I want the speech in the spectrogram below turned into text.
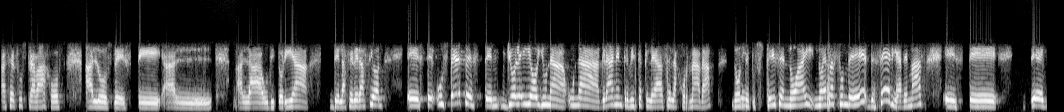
hacer sus trabajos a los de este al a la auditoría de la Federación. Este, usted, este, yo leí hoy una una gran entrevista que le hace la jornada donde sí. pues usted dice no hay no hay razón de de ser y además este eh,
